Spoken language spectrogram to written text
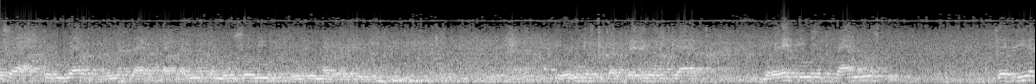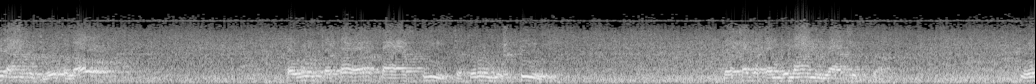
जैसे आपको रुआ घर में क्या रखा घर में तो मुँह से भी भूख मर रहे हैं। योग करते हैं यहाँ क्या? ग्रह किंचित कहा नमस्ती के दिए कहाँ को झोंक लाओ? तो वो तथा शास्त्री चतुरो मुष्टि प्रसद कंदुमान याचित का वो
